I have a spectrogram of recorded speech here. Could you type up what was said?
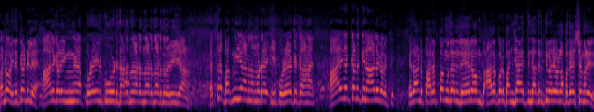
കണ്ടോ ഇത് കണ്ടില്ലേ? ആളുകൾ ഇങ്ങനെ പുഴയിൽ കൂടി നടന്ന് നടന്ന് നടന്ന് നടന്ന് വരികയാണ്. എത്ര ഭംഗിയാണ് നമ്മുടെ ഈ പുഴയൊക്കെ കാണാൻ. ആയിരക്കണക്കിന് ആളുകൾക്ക് ഏതാണ്ട് പരപ്പ മുതൽ രേരോം ആലക്കോട് പഞ്ചായത്തിന്റെ അതിർത്തി വരെയുള്ള പ്രദേശങ്ങളിൽ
